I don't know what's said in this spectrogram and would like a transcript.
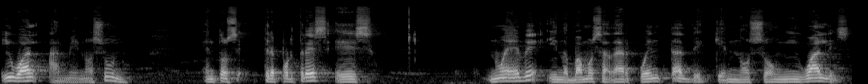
Igual a menos 1. Entonces, 3 por 3 es 9 y nos vamos a dar cuenta de que no son iguales.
